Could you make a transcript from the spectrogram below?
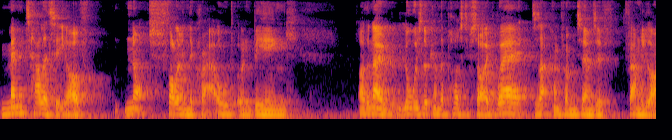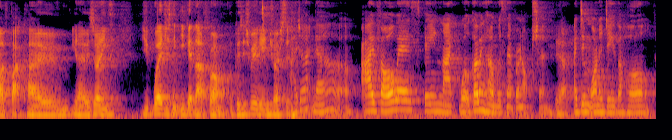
mentality of not following the crowd and being, I don't know, always looking on the positive side. Where does that come from in terms of family life back home? You know, is there any? Where do you think you get that from? Because it's really interesting. I don't know. I've always been like, well, going home was never an option. Yeah. I didn't want to do the whole,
